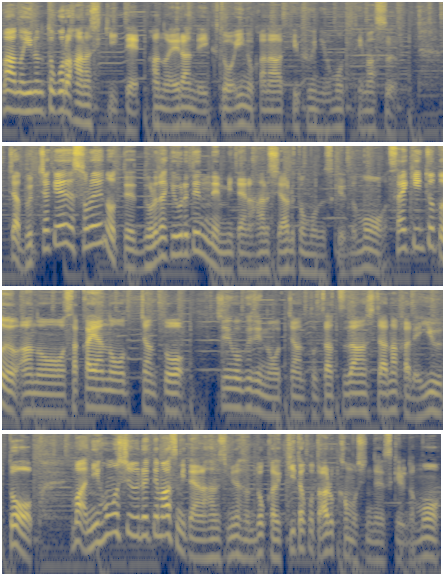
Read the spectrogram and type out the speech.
まあ、あの、いろんなところ話聞いて、あの、選んでいくといいのかなっていうふうに思っています。じゃあぶっちゃけそういうのってどれだけ売れてんねんみたいな話あると思うんですけれども、最近ちょっとあの、酒屋のおっちゃんと、中国人のおっちゃんと雑談した中で言うと、まあ日本酒売れてますみたいな話皆さんどっかで聞いたことあるかもしれないですけれども、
